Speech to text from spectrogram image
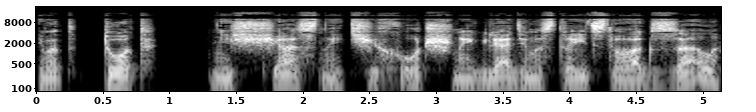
И вот тот несчастный, чехотшный, глядя на строительство вокзала,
